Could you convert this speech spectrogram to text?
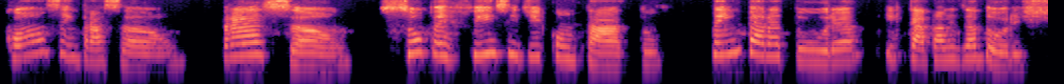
concentração, pressão, superfície de contato, temperatura e catalisadores.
